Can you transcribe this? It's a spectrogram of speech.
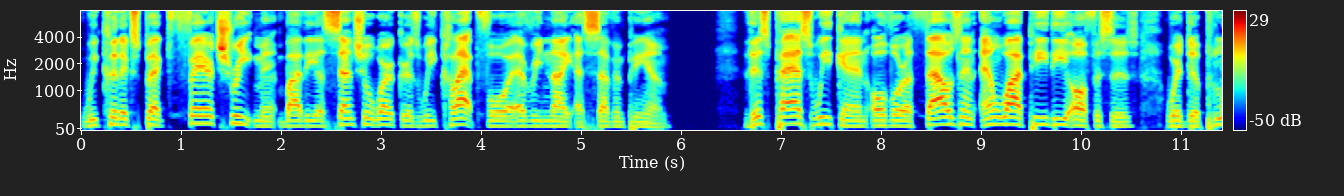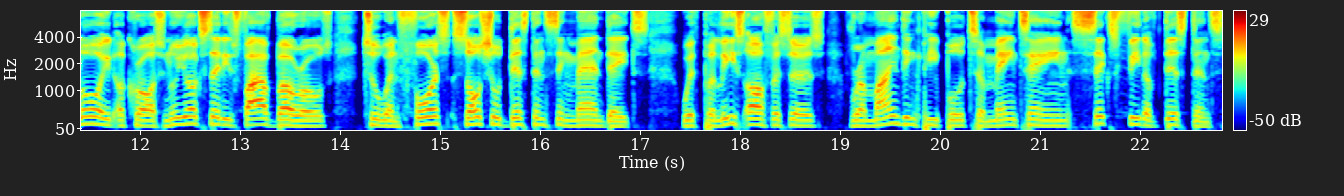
we could expect fair treatment by the essential workers we clap for every night at 7 p.m. This past weekend, over a thousand NYPD officers were deployed across New York City's five boroughs to enforce social distancing mandates, with police officers reminding people to maintain six feet of distance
